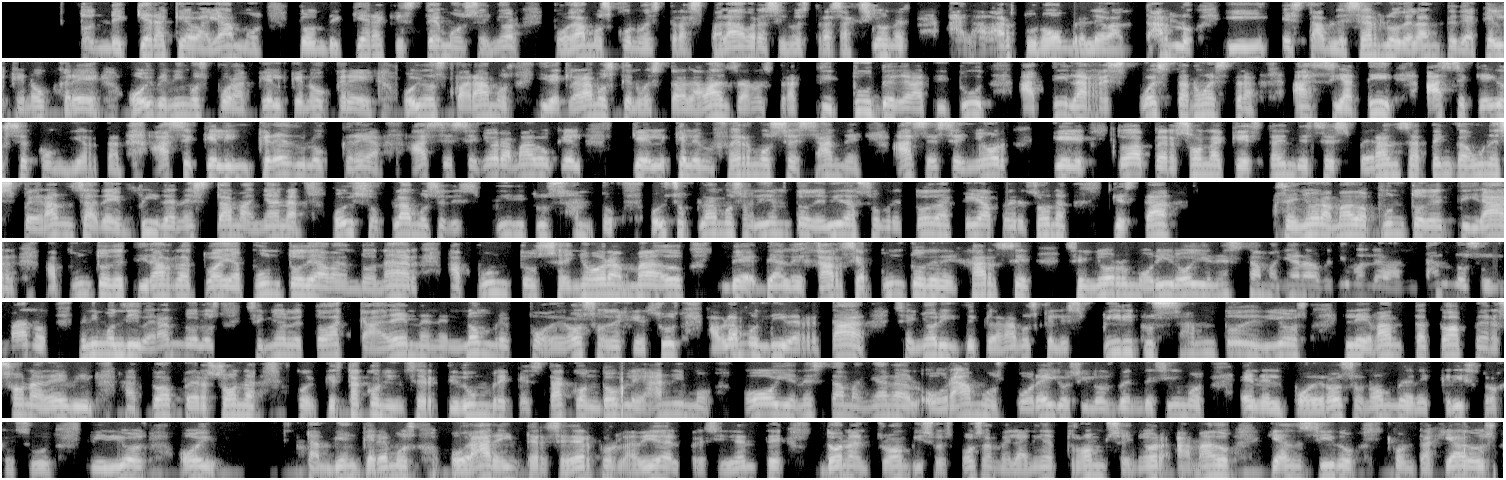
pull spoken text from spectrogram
donde quiera que vayamos, donde quiera que estemos, Señor, podamos con nuestras palabras y nuestras acciones alabar tu nombre, levantarlo y establecerlo delante de aquel que no cree. Hoy venimos por aquel que no cree. Hoy nos paramos y declaramos que nuestra alabanza, nuestra actitud de gratitud a ti, la respuesta nuestra hacia ti, hace que ellos se conviertan, hace que el incrédulo crea, hace, Señor amado, que el, que el, que el enfermo se sane, hace, Señor, que toda persona que está en desesperanza tenga una esperanza de vida en esta mañana. Hoy soplamos el Espíritu Santo, hoy soplamos aliento de vida sobre toda aquella persona que está Señor amado, a punto de tirar, a punto de tirar la toalla, a punto de abandonar, a punto, Señor amado, de, alejarse, a punto de dejarse, Señor, morir. Hoy en esta mañana venimos levantando sus manos, venimos liberándolos, Señor, de toda cadena en el nombre poderoso de Jesús. Hablamos libertad, Señor, y declaramos que el Espíritu Santo de Dios levanta a toda persona débil, a toda persona que está con incertidumbre, que está con doble ánimo en esta mañana oramos por ellos y los bendecimos en el poderoso nombre de Cristo Jesús. Mi Dios, hoy también queremos orar e interceder por la vida del presidente Donald Trump y su esposa Melania Trump, Señor amado, que han sido contagiados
